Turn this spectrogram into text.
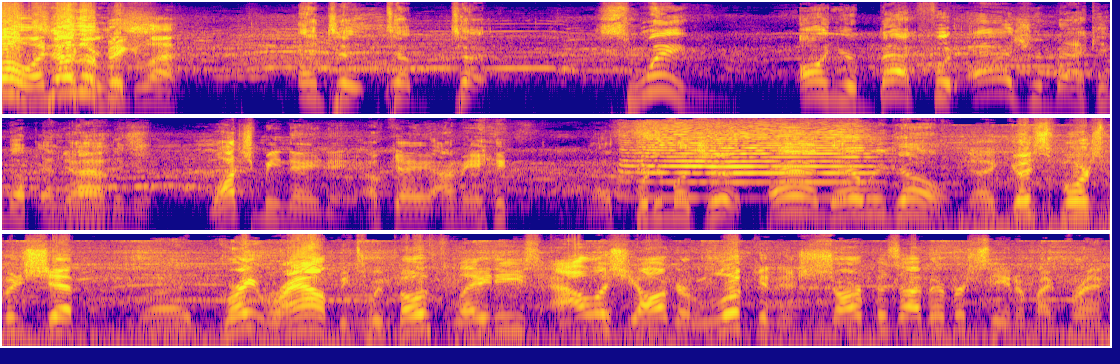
Oh, another seconds. big left. and to, to to swing on your back foot as you're backing up and landing it. Watch me, nay nay. Okay, I mean, That's pretty much it. And there we go. uh, good sportsmanship. Right. Great round between both ladies. Alice Yauger looking as sharp as I've ever seen her, my friend.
